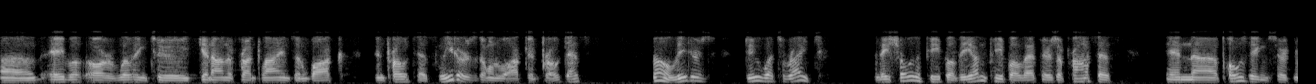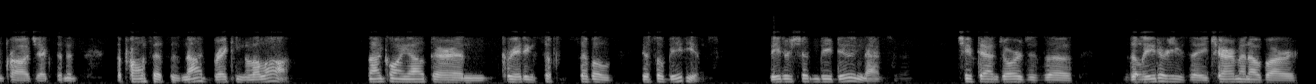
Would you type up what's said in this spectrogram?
uh, able or willing to get on the front lines and walk in protest. Leaders don't walk in protest. No, leaders do what's right. And they show the people, the young people, that there's a process in uh, opposing certain projects, and the process is not breaking the law. Not going out there and creating civil disobedience. Leaders shouldn't be doing that. Chief Dan George is a, the leader. He's a chairman of our,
